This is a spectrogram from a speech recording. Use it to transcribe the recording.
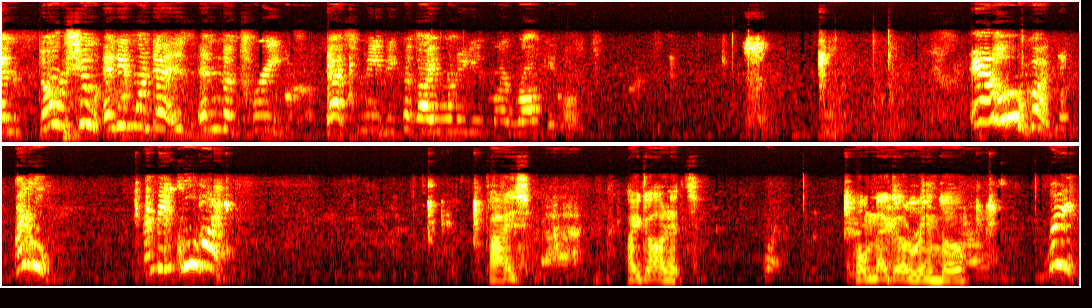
And don't shoot anyone that is in the tree. That's me because I want to use my rocket launcher. And oh god, Michael! I mean, cool guy! Guys, I got it. What? Omega Rainbow. Wait!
